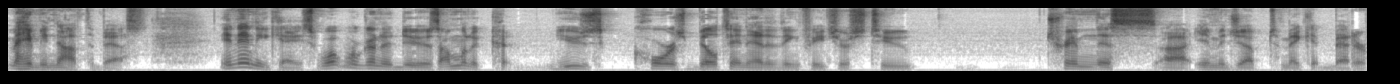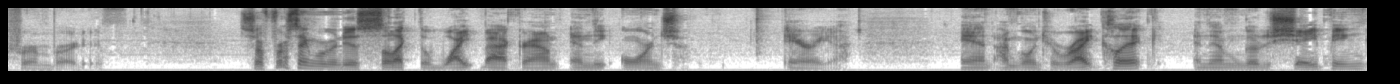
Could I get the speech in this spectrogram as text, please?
maybe not the best. In any case, what we're going to do is I'm going to use Core's built-in editing features to trim this uh, image up to make it better for embroidery. So first thing we're going to do is select the white background and the orange area. And I'm going to right click and then I'm going to go to shaping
